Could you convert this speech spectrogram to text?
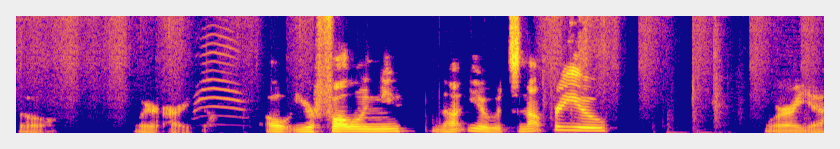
So, where are you? Oh, you're following me? Not you. It's not for you. Where are you?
